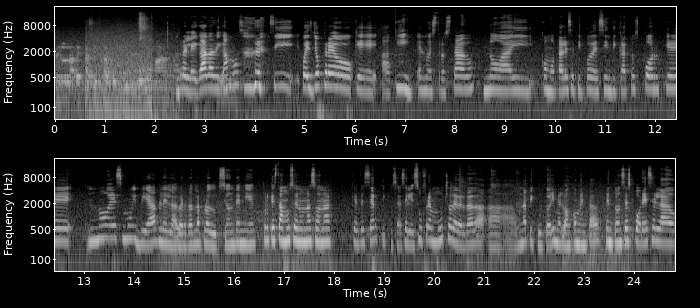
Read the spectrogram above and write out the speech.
pero la abeja sí está como un poco más relegada, digamos. sí, pues yo creo que aquí en nuestro estado no hay como tal ese tipo de sindicatos porque no es muy viable, la verdad, la producción de miel, porque estamos en una zona que es desértica, o sea, se le sufre mucho de verdad a, un apicultor y me lo han comentado. Entonces, por ese lado,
